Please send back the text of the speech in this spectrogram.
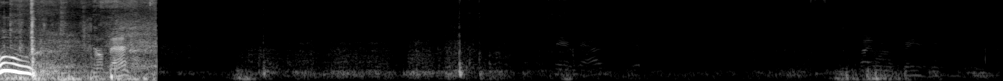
Woo.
